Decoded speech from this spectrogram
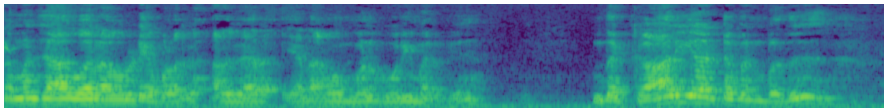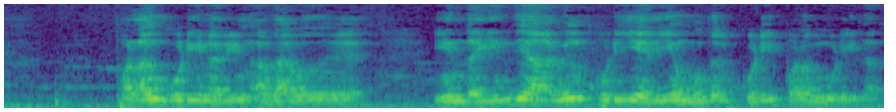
நம்ம ஜாகுவார் அவருடைய பழக்கம். அது வேற. ஏன்னா அவங்களுக்கு உரிமை இருக்கு. இந்த காளியாட்டம் என்பது பழங்குடியினரின் அதாவது இந்த இந்தியாவில் குடியேறிய முதல் குடி பழங்குடியினர்.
